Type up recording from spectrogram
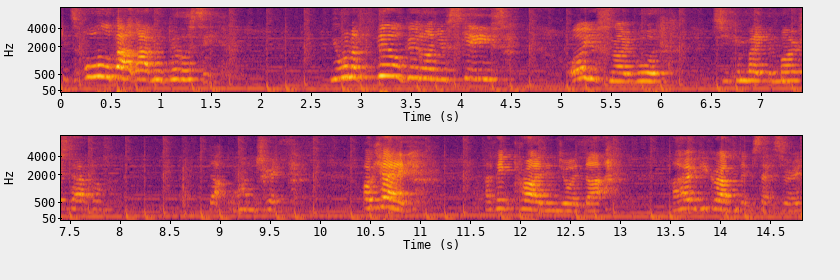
it's all about that mobility. You want to feel good on your skis or your snowboard, so you can make the most out of that one trip. Okay, I think Pride enjoyed that. I hope you grabbed an accessory.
